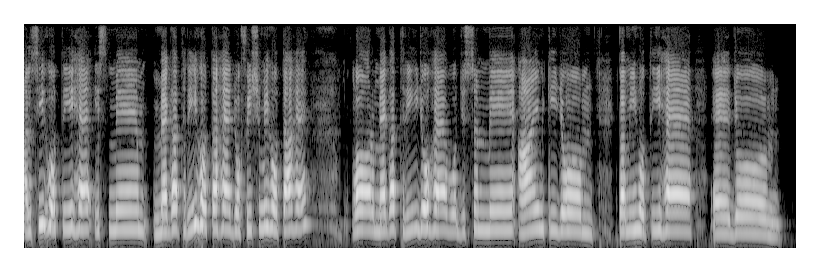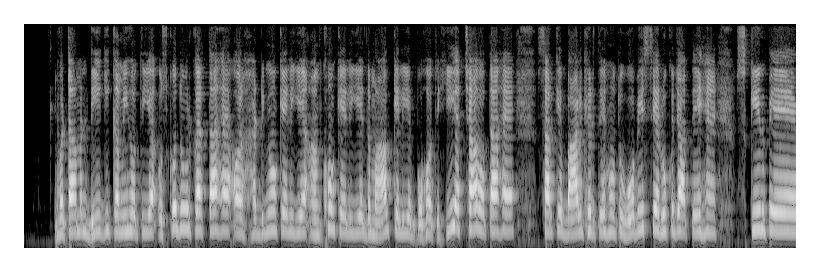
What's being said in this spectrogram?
अलसी होती है, इसमें मेगा थ्री होता है, जो फ़िश में होता है। और मेगा थ्री जो है, वो जिसम में आयन की जो कमी होती है जो विटामिन डी की कमी होती है, उसको दूर करता है और हड्डियों के लिए, आँखों के लिए, दिमाग के लिए बहुत ही अच्छा होता है। सर के बाल खिरते हों तो वो भी इससे रुक जाते हैं। स्किन पे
